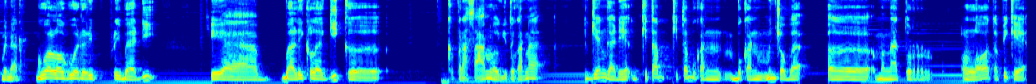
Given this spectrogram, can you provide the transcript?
benar. Gua lo gue dari pribadi ya balik lagi ke ke perasaan lo gitu karena again gak ada kita kita bukan bukan mencoba eh, mengatur lo tapi kayak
